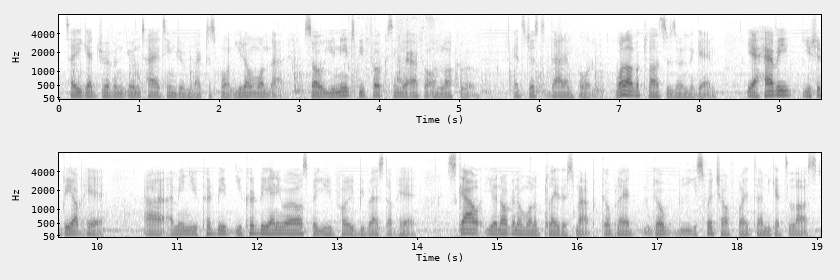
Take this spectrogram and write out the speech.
That's how you get driven, your entire team driven back to spawn. You don't want that. So you need to be focusing your effort on locker room. It's just that important. What other classes are in the game? Yeah, heavy, you should be up here. Uh, I mean, you could be you could be anywhere else, but you'd probably be best up here. Scout, you're not going to want to play this map. Go play it. Go you switch off by the time you get to last.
